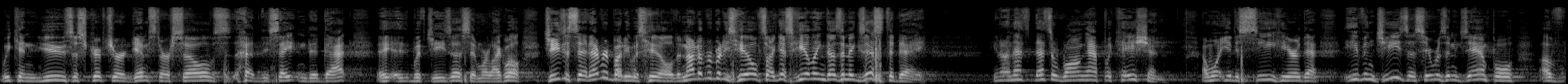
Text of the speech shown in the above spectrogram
we can use the scripture against ourselves. Satan did that eh, eh, with Jesus, and we're like, well, Jesus said everybody was healed, and not everybody's healed, so I guess healing doesn't exist today. You know, and that's, that's a wrong application. I want you to see here that even Jesus, here was an example of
